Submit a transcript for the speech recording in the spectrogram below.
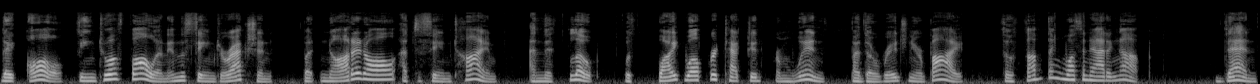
They all seemed to have fallen in the same direction, but not at all at the same time, and the slope was quite well protected from winds by the ridge nearby, so something wasn't adding up. Then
